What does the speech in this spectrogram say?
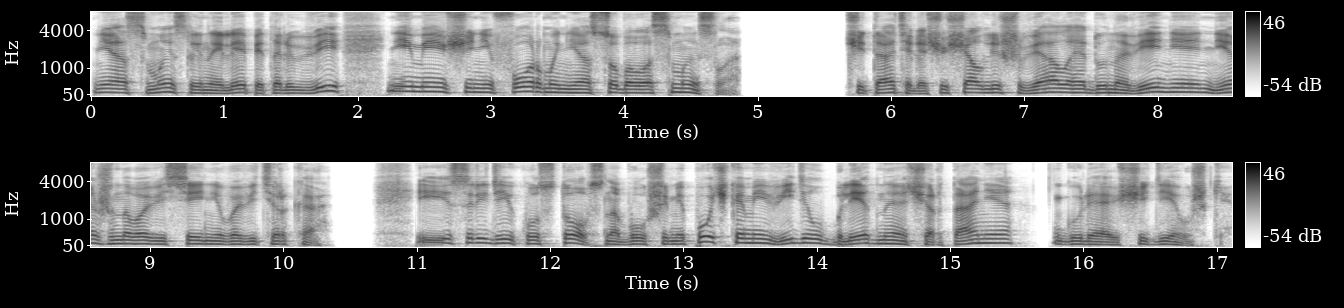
неосмысленный лепет о любви, не имеющий ни формы, ни особого смысла. Читатель ощущал лишь вялое дуновение нежного весеннего ветерка. И среди кустов с набухшими почками видел бледные очертания гуляющей девушки.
